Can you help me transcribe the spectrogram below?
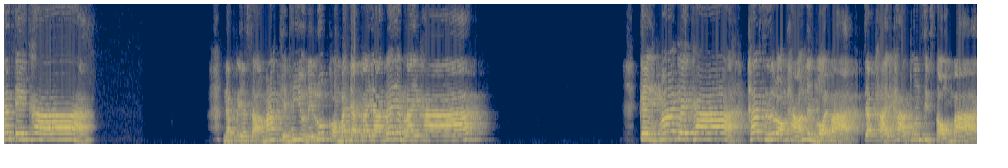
นั่นเองค่ะ นักเรียนสามารถเขียนให้อยู่ในรูปของบัญญัติตรายางได้อย่างไรคะ เก่งมากเลยค่ะ ถ้าซื้อรองเท้า 100 บาท จะขายขาดทุน 12 บาท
